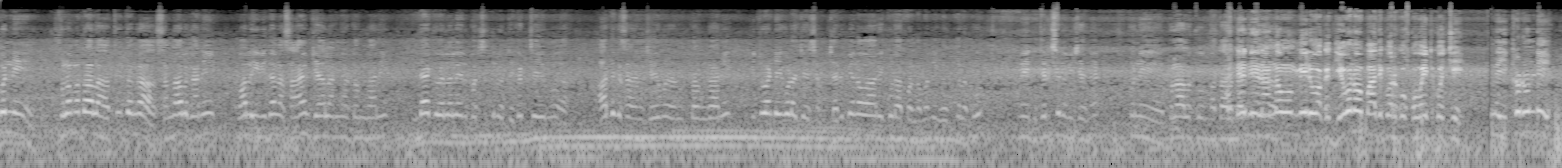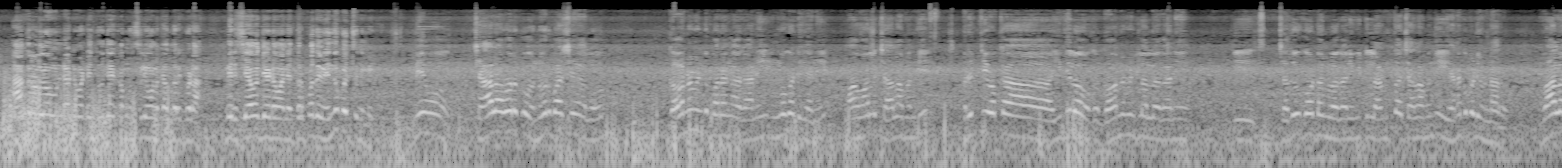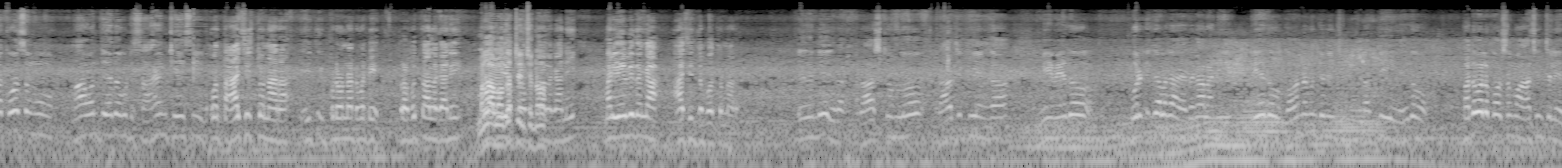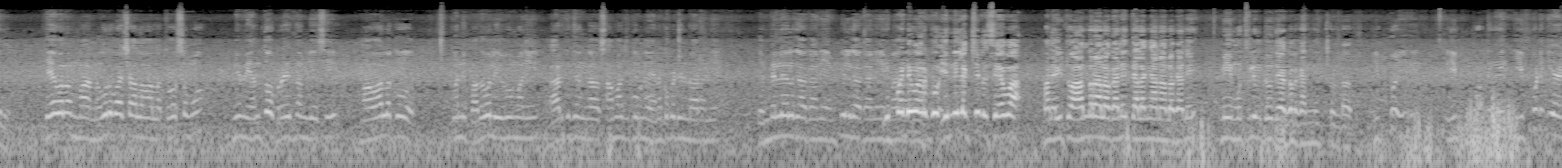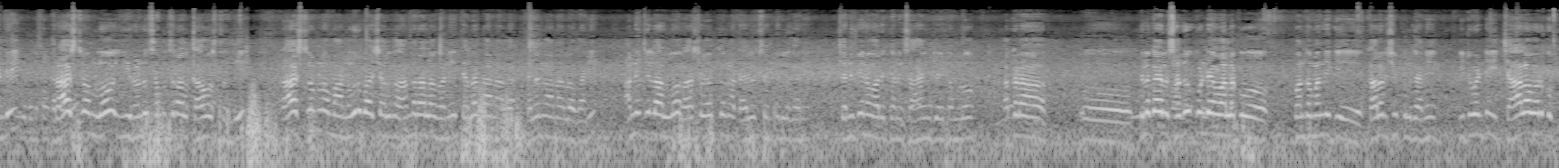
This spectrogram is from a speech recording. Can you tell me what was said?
కొన్ని కుల మతాల అతీతంగా సంఘాలు కానీ వాళ్ళు ఈ విధంగా సహాయం చేయాలనటం కానీ ఇండియాకి వెళ్ళలేని పరిస్థితుల్లో టికెట్ చేయము ఆర్థిక సహాయం చేయడం కానీ ఇటువంటివి కూడా చేశాం. చనిపోయిన వారికి కూడా కొంతమంది వ్యక్తులకు మీకు తెలిసిన విషయమే. కొన్ని కులాలకు మతాలకు మీరు ఒక జీవనోపాధి కొరకు కువైట్కి వచ్చి ఇక్కడుండి ఆంధ్రలో ఉన్నటువంటి దూదేక ముస్లింలకు అందరికి కూడా మీరు సేవ చేయడం అనే దృక్పథం ఎందుకు వచ్చింది మీకు? మేము చాలా వరకు నూరు భాషలో గవర్నమెంట్ పరంగా కానీ ఇంకొకటి కానీ మా వాళ్ళు చాలామంది ప్రతి ఒక్క ఇదిలో ఒక గవర్నమెంట్లలో కానీ ఈ చదువుకోవటంలో కానీ వీటిలో అంతా చాలామంది వెనకబడి ఉన్నారు. వాళ్ళ కోసము మా వంతు ఏదో ఒకటి సహాయం చేసి కొంత ఆశిస్తున్నారా? ఇప్పుడు ఉన్నటువంటి ప్రభుత్వాలు కానీ. కానీ మరి ఏ విధంగా ఆశించబోతున్నారు? లేదండి రా- రాష్ట్రంలో రాజకీయంగా మేమేదో పొలిటికల్గా ఎదగాలని ఏదో గవర్నమెంట్ నుంచి లబ్ధి ఏదో పదవుల కోసం ఆశించలేదు. కేవలం మా నూరు భాషల వాళ్ళ కోసము మేము ఎంతో ప్రయత్నం చేసి మా వాళ్ళకు కొన్ని పదవులు ఇవ్వమని ఆర్థికంగా సామాజికంగా వెనకబడి ఉన్నారని ఎమ్మెల్యేలుగా కానీ ఎంపీలుగా కానీ ఇప్పటి వరకు ఎన్ని లక్షల సేవ మన ఇటు ఆంధ్రాలో కానీ తెలంగాణలో కానీ మీ ముస్లిం దూదేకులకు అందించి ఉండదు ఇప్పుడు ఇప్పటికి ఇప్పటికీ అండి రాష్ట్రంలో ఈ రెండు సంవత్సరాలు కావస్తుంది. రాష్ట్రంలో మా నూరు భాషలకు ఆంధ్రాలో కానీ తెలంగాణ తెలంగాణలో కానీ అన్ని జిల్లాల్లో రాష్ట్ర వ్యాప్తంగా టాయిలెట్ సెంటర్లు కానీ చనిపోయిన వారికి కానీ సహాయం చేయడంలో అక్కడ పిల్లకాయలు చదువుకునే వాళ్ళకు కొంతమందికి స్కాలర్షిప్లు కానీ ఇటువంటి చాలా వరకు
